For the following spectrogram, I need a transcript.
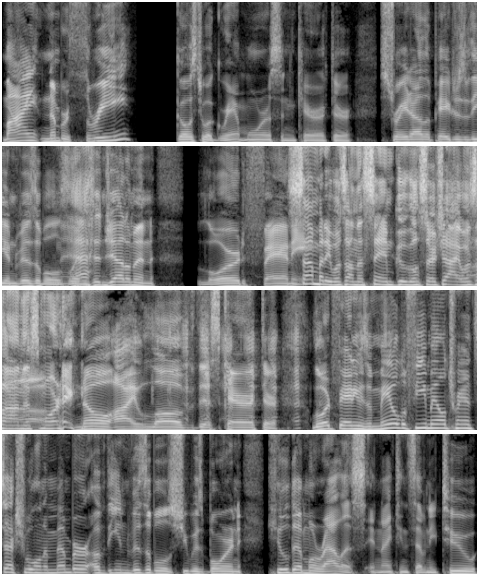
My number three goes to a Grant Morrison character, straight out of the pages of The Invisibles, ladies and gentlemen, Lord Fanny. somebody was on the same google search i was on this uh, morning No, I love this character. Lord Fanny was a male to female transsexual and a member of the Invisibles. She was born Hilda Morales in 1972.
